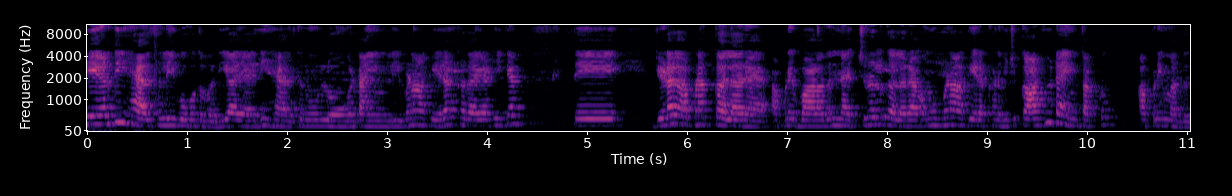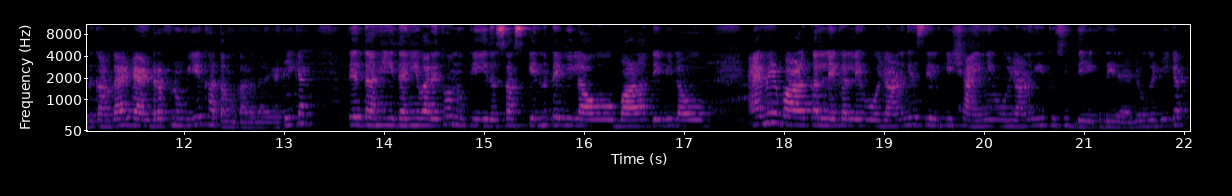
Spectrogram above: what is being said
ਹੇਅਰ ਦੀ ਹੈਲਥ ਲਈ ਬਹੁਤ ਵਧੀਆ ਆ, ਇਹਦੀ ਹੈਲਥ ਨੂੰ ਲੌਂਗ ਟਾਈਮ ਲਈ ਬਣਾ ਕੇ ਰੱਖਦਾ ਆ, ਠੀਕ ਹੈ। ਤੇ ਜਿਹੜਾ ਆਪਣਾ ਕਲਰ ਹੈ, ਆਪਣੇ ਵਾਲਾਂ ਦਾ ਨੈਚੁਰਲ ਕਲਰ ਹੈ, ਉਹਨੂੰ ਬਣਾ ਕੇ ਰੱਖਣ ਵਿੱਚ ਕਾਫੀ ਟਾਈਮ ਤੱਕ ਆਪਣੀ ਮਦਦ ਕਰਦਾ ਹੈ ਡੈਂਡਰਫ ਨੂੰ ਵੀ ਇਹ ਖਤਮ ਕਰਦਾ ਹੈ ਠੀਕ ਹੈ। ਤੇ ਦਹੀਂ ਦਹੀਂ ਬਾਰੇ ਤੁਹਾਨੂੰ ਕੀ ਦੱਸਾਂ? ਸਕਿਨ ਤੇ ਵੀ ਲਾਓ, ਵਾਲਾਂ ਤੇ ਵੀ ਲਾਓ। ਐਵੇਂ ਵਾਲ ਕੱਲੇ ਕੱਲੇ ਹੋ ਜਾਣਗੇ ਸਿਲਕੀ ਸ਼ਾਈਨੀ ਹੋ ਜਾਣਗੇ, ਤੁਸੀਂ ਦੇਖਦੇ ਰਹਿ ਜਾਓਗੇ, ਠੀਕ ਹੈ?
